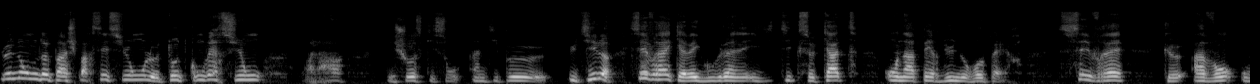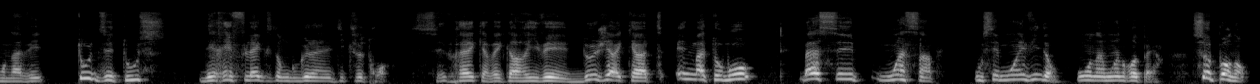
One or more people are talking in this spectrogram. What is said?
le nombre de pages par session, le taux de conversion, voilà, des choses qui sont un petit peu utiles. C'est vrai qu'avec Google Analytics 4, on a perdu nos repères. C'est vrai qu'avant, on avait toutes et tous des réflexes dans Google Analytics 3. C'est vrai qu'avec l'arrivée de GA4 et de Matomo, bah c'est moins simple, ou c'est moins évident, ou on a moins de repères. Cependant,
